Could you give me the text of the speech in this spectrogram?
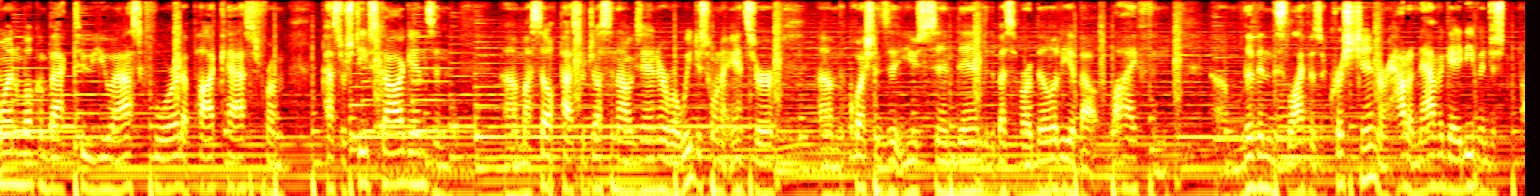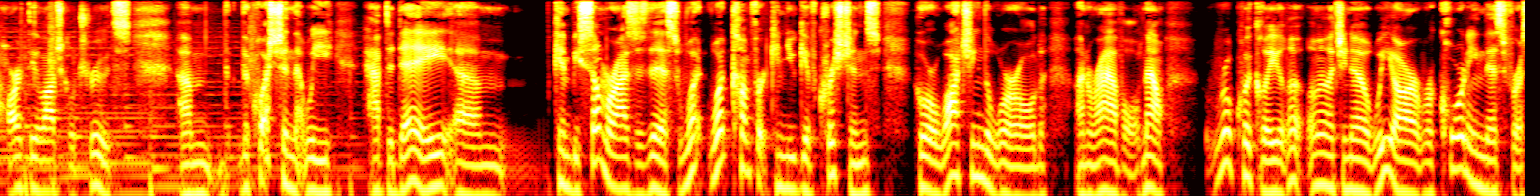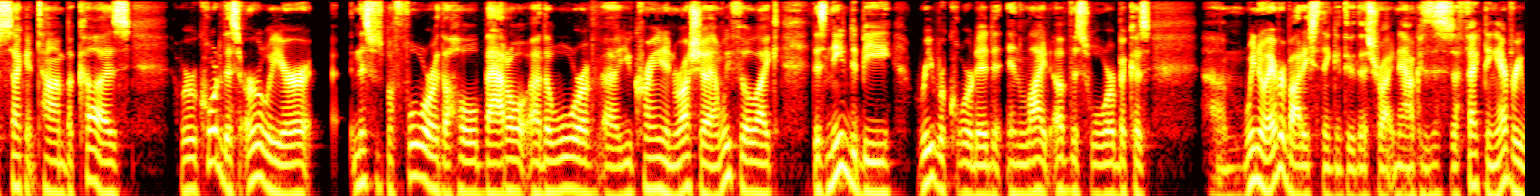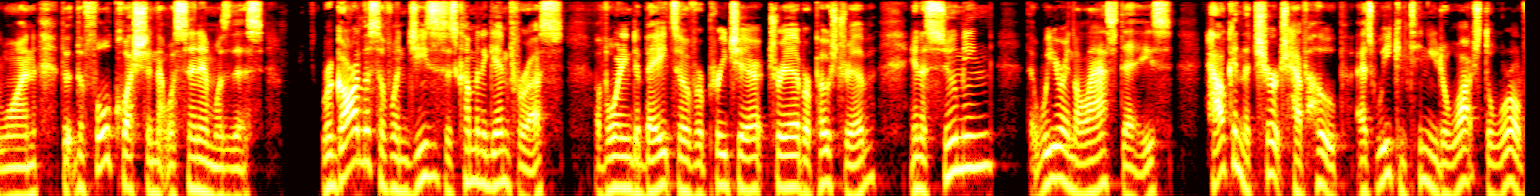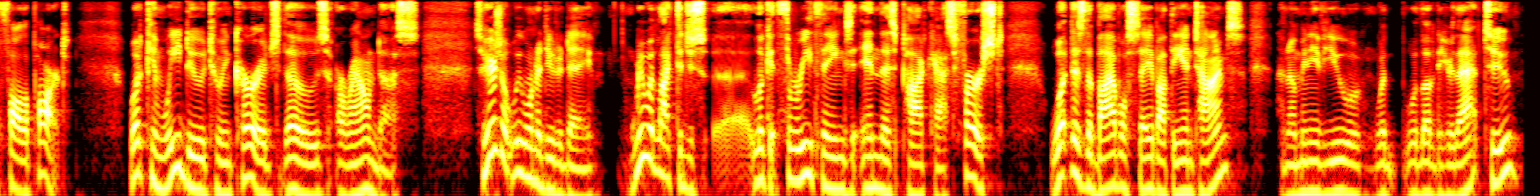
everyone. Welcome back to You Ask For It, a podcast from Pastor Steve Scoggins and uh, myself, Pastor Justin Alexander, where we just want to answer um, the questions that you send in to the best of our ability about life and um, living this life as a Christian or how to navigate even just hard theological truths. Um, th- the question that we have today um, can be summarized as this what, what comfort can you give Christians who are watching the world unravel? Now, real quickly, let, let me let you know we are recording this for a second time because we recorded this earlier and this was before the whole battle, uh, the war of uh, Ukraine and Russia. And we feel like this needed to be re recorded in light of this war because um, we know everybody's thinking through this right now because this is affecting everyone. The, the full question that was sent in was this Regardless of when Jesus is coming again for us, avoiding debates over pre trib or post trib, and assuming that we are in the last days, how can the church have hope as we continue to watch the world fall apart? What can we do to encourage those around us? So here's what we want to do today. We would like to just uh, look at three things in this podcast. First, what does the Bible say about the end times? I know many of you would, would love to hear that. Two,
